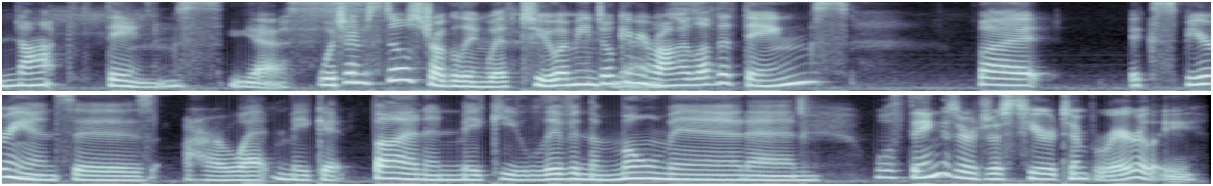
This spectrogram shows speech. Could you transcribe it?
not things Yes. which I'm still struggling with too. I mean, don't get me wrong, I love the things, but experiences are what make it fun and make you live in the moment and Well, things are just here temporarily.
